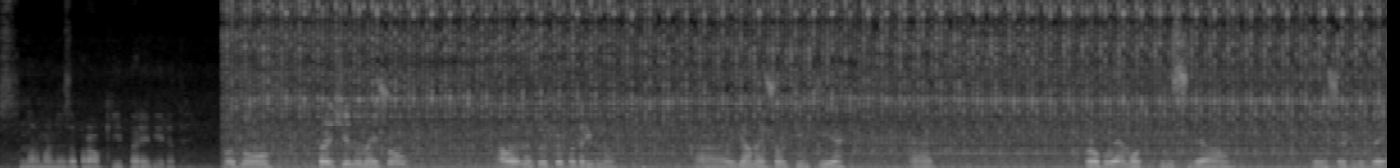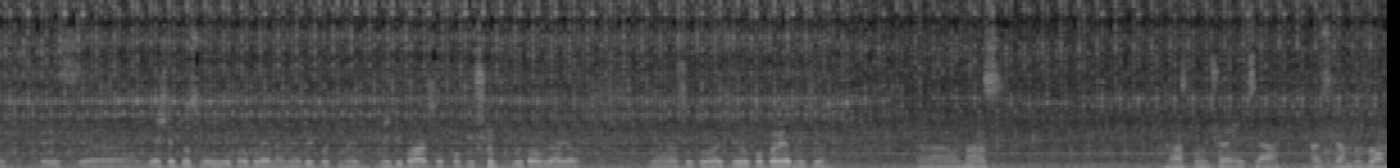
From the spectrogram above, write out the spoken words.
з нормальної заправки і перевірити. Одну причину знайшов, але не ту, що потрібно. Е, Я знайшов тільки е, проблему після інших людей. Тобто е, я ще до своєї проблеми не, дібрався, поки що виправляю е, ситуацію попередників. Е, У нас у нас виходить ось лямбдозон,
